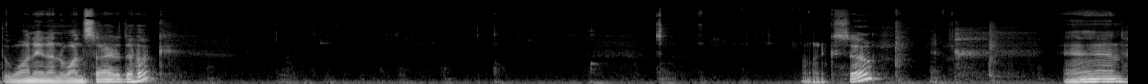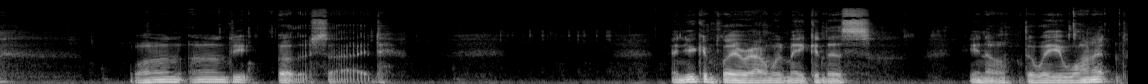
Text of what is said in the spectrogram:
the one in on one side of the hook like so. And one on the other side. And you can play around with making this, you know, the way you want it.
